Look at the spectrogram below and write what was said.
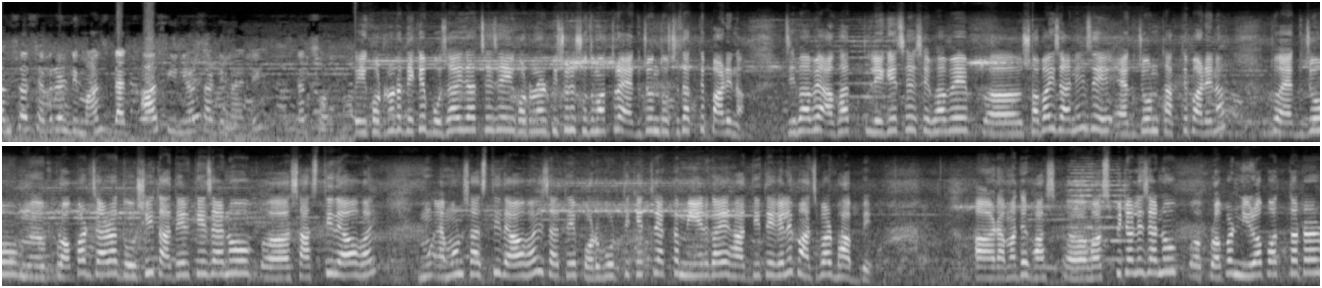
answer several demands that our seniors are demanding. এই ঘটনাটা দেখে বোঝাই যাচ্ছে যে এই ঘটনার পিছনে শুধুমাত্র একজন দোষী থাকতে পারে না যেভাবে আঘাত লেগেছে সেভাবে সবাই জানে যে একজন থাকতে পারে না তো একজন প্রপার যারা দোষী তাদেরকে যেন শাস্তি দেওয়া হয় এমন শাস্তি দেওয়া হয় যাতে পরবর্তী ক্ষেত্রে একটা মেয়ের গায়ে হাত দিতে গেলে পাঁচবার ভাববে। আর আমাদের হসপিটালে যেন প্রপার নিরাপত্তাটার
